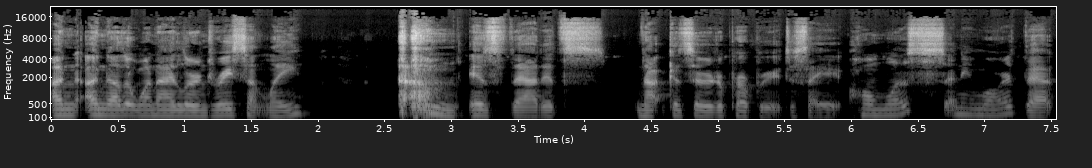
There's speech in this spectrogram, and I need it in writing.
an, another one i learned recently is that it's not considered appropriate to say homeless anymore that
